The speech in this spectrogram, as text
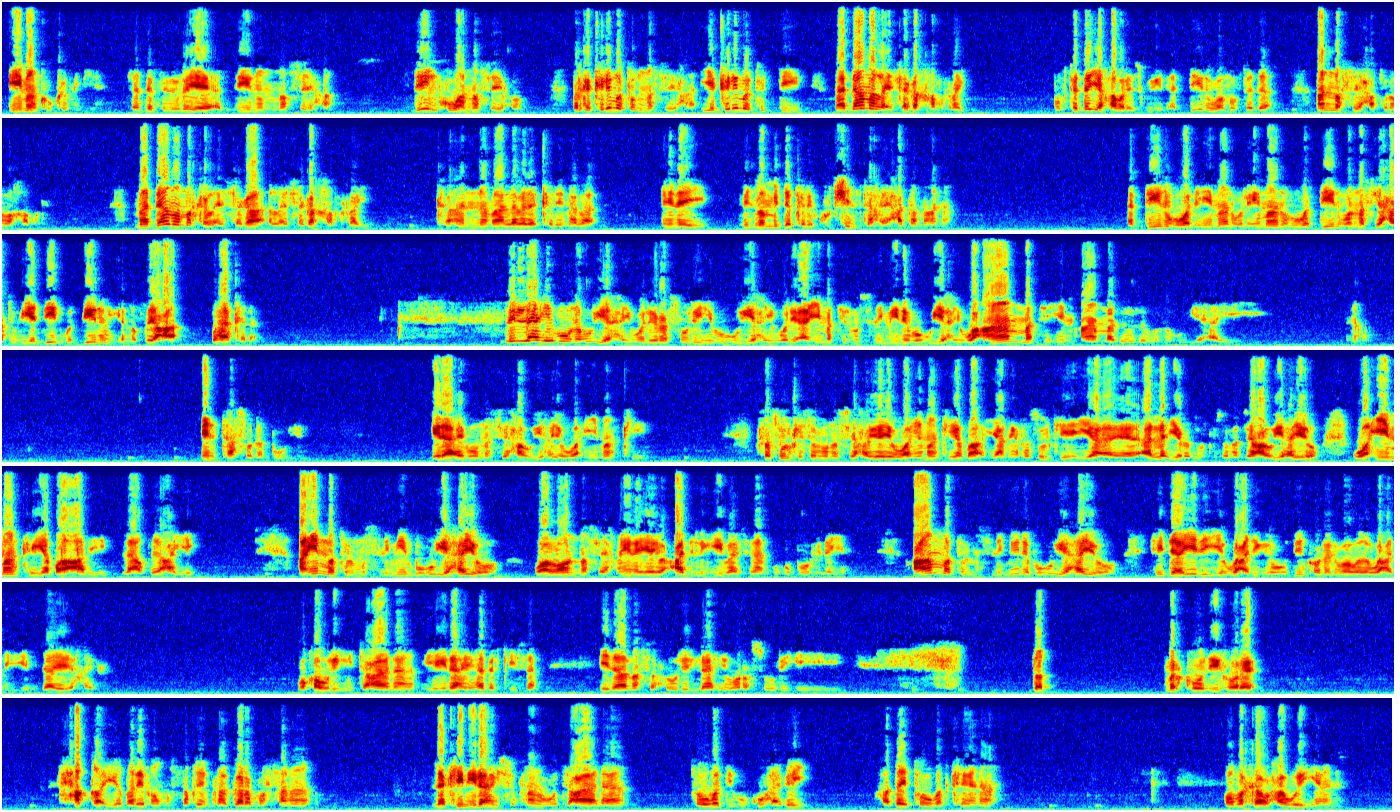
iimaanku ka mid yahay. Saa darteed uu leeyahay addiinu nasiixa. Diinku waa nasiixo marka kelimatu nasiixa iyo kelimatu diin maadaama la isaga khabray mubtada iyo khabar isku yidhi addiinu waa mubtada annasiixatuna waa khabar maadaama marka la isaga la isaga khabray kaannamaa labada kelimaba inay midba midda kale ku jin tahay xagga macna addiinu huwa aliimaan waliimaanu huwa addiin wاlnasiixatu hiya diin wاddiinu hiya nasiixa wahakada lilaahi buuna u yahay walirasuulihi buu u yahay walia'imati lmuslimiina buu u yahay wa caamatihim caamadooda buna u yahay intaasoo dhan buu yahay ilaahay buu nasiixo u yahayo waa iimaankii rasuulkiisa buu nasiixo u yahayo waa iimaankii yani rasuulkii iyo alle iyo rasuulkiisuu nasiixo u yahayo waa iimaankii iyo daacadii la adeecayay a'imatu lmuslimiin buu u yahayo waa loo naseexaynayayo cadligiibaa islaamka ku boorinaya caamatu lmuslimiina buu u yahayo hidaayadii iyo wacdigii o dhan waa wada wacdi iyo hidaaye iyo khayr. Wa qawlihi tacaala iyo ilaahay hadalkiisa idaa nasaxuu lilahi wa rasuulihi. Dad markoodii hore xaqa iyo dariiqa mustaqiimka garab marsanaa laakiin ilaahay subxaanahu wa tacaala towbaddii uu ku hagay hadday towbad keenaan oo marka waxa weeyaan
